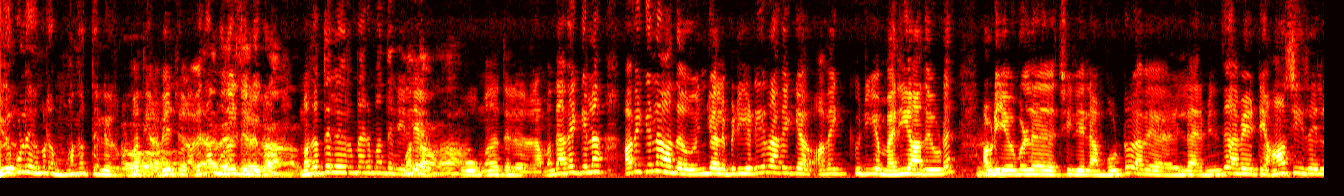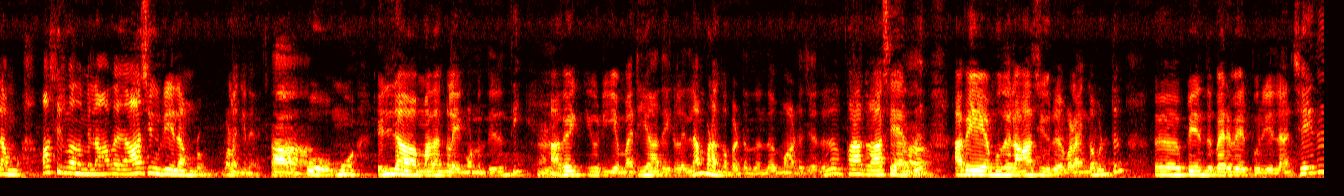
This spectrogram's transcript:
இதுக்குள்ள எங்கட மத தலைவர் சொல்ல அவைதான் அவே முதல் சொல்லிருக்கோம். மத தலைவர் மாதிரி வந்து இல்லையா? ஓ மத தலைவர் எல்லாம் வந்து அவைக்கெல்லாம் அவைக்கெல்லாம் அந்த இஞ்சால பிடிக்கிட்டு அவைக்கு அவைக்குரிய மரியாதையோட அப்படியே வெள்ள சீலி எல்லாம் போட்டு அவை எல்லாரும் இருந்து அவையட்டி ஆசிரியர் எல்லாம் ஆசீர்வாதம் எல்லாம் அவை ஆசிரியர் எல்லாம் வழங்கினவை. ஓ எல்லா மதங்களையும் கொண்டு வந்து நிறுத்தி அவைக்குரிய மரியாதைகள் எல்லாம் வழங்கப்பட்டது. அந்த மாட்டு சேர்த்து பார்க்க ஆசையா இருந்து அவையை முதல் ஆசிரியரை வழங்கப்பட்டு அஹ், பேருந்து வரவேற்புரை எல்லாம் செய்து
